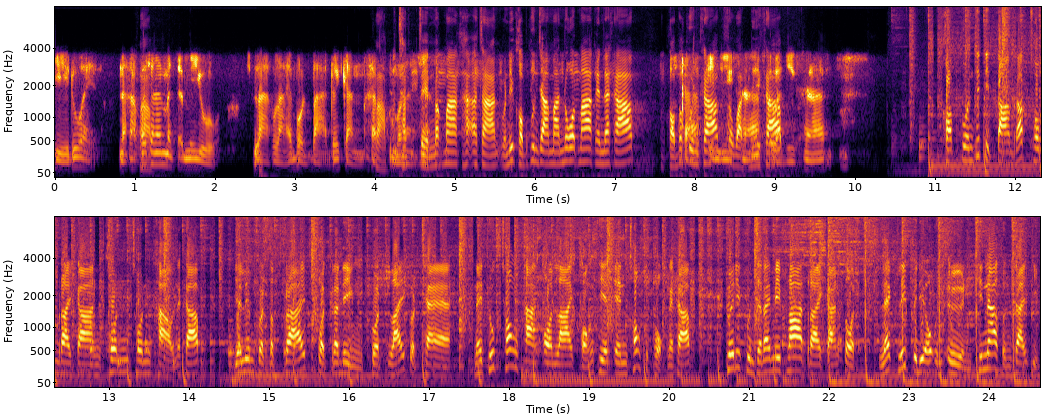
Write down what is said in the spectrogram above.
กีด้วยนะครับครับ เพราะฉะนั้นมันจะมีอยู่หลากหลายบทบาทด้วยกันครับครับคุณมชัดนัยเจนมากๆครับอาจารย์ วันนี้ขอบพระคุณอาจารย์มาโนดมากเลยนะครับ ขอบพระคุณครับยินสวัสดีครัสบวัสดีครับ ขอบคุณที่ติดตามรับชมรายการคนชนข่าวนะครับ อย่าลืมกด subscribe กดกระดิ่ง กดไลค์กดแชร์ในทุกช่องทางออนไลน์ของ TNN ช่อง 16 นะครับ เพื่อที่คุณจะได้ไม่พลาดรายการสด และคลิปวิดีโออื่น ๆ ที่น่าสนใจอีก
